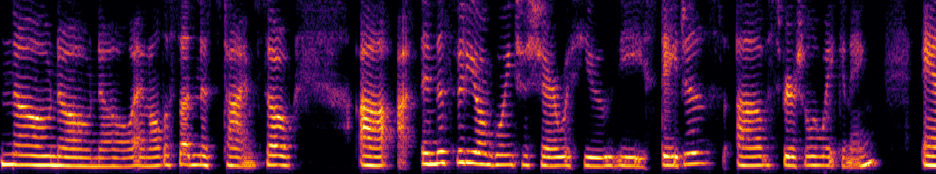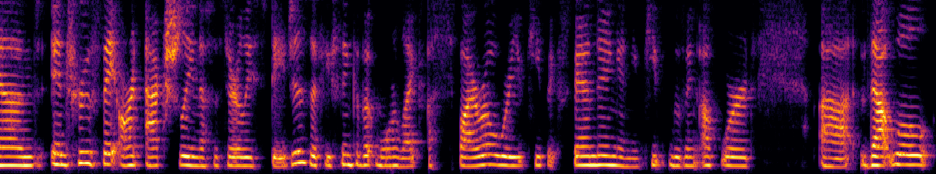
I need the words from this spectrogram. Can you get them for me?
no, no, no, and all of a sudden it's time. So uh, in this video, I'm going to share with you the stages of spiritual awakening. And in truth, they aren't actually necessarily stages. If you think of it more like a spiral where you keep expanding and you keep moving upward, uh, that will,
